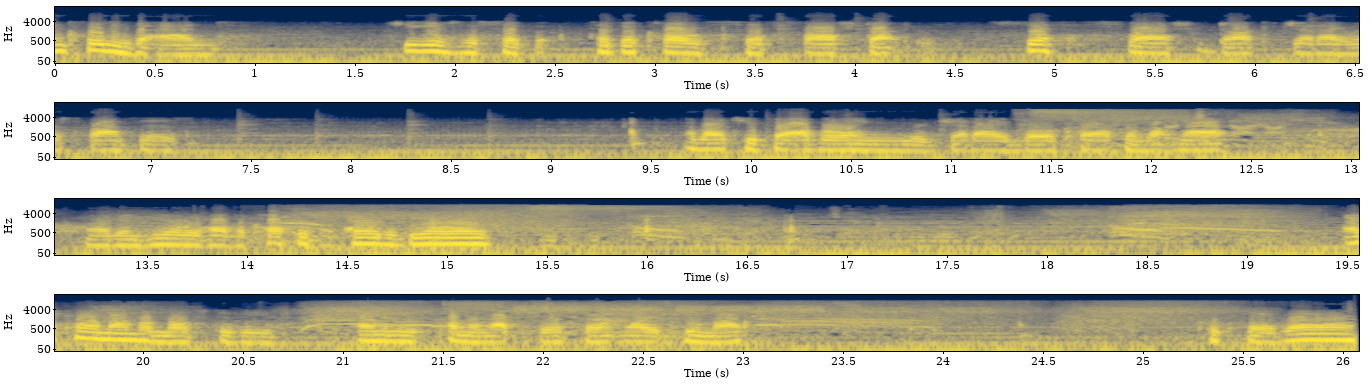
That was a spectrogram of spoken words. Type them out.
including the end. She gives the typical Sith slash dark Sith slash Dark Jedi responses about you babbling your Jedi bullcrap and whatnot. Alright, then here we have a cultist pair to deal with. I can remember most of these enemies coming up here, so don't worry too much. Quick save there.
